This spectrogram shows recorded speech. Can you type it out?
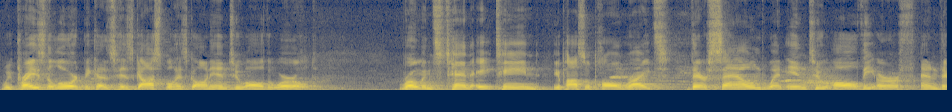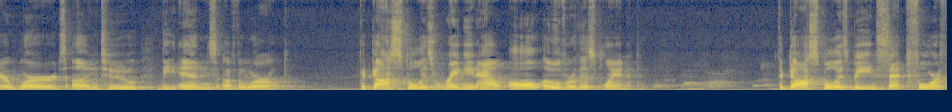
We praise the Lord because his gospel has gone into all the world. Romans 10 18, the Apostle Paul writes, Their sound went into all the earth, and their words unto the ends of the world. The gospel is ringing out all over this planet. The gospel is being sent forth,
